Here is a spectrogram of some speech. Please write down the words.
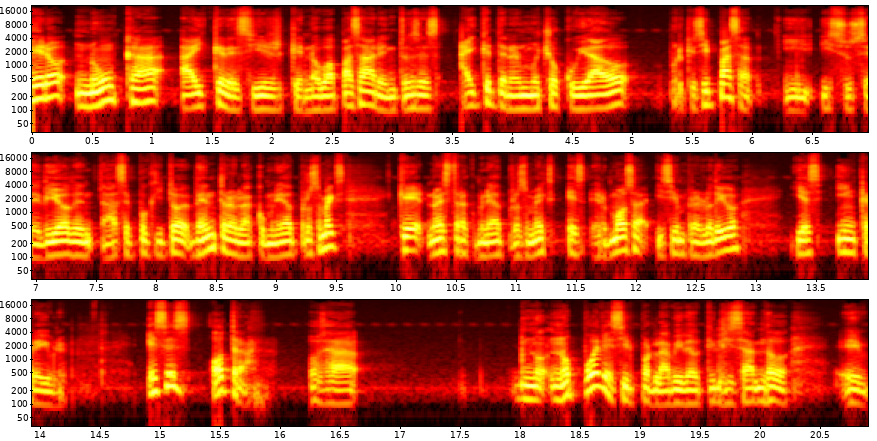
Pero nunca hay que decir que no va a pasar, entonces hay que tener mucho cuidado porque sí pasa y, sucedió hace poquito dentro de la comunidad Prosomex, que nuestra comunidad Prosomex es hermosa y siempre lo digo y es increíble. Esa es otra, o sea, no, no puedes ir por la vida utilizando eh,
